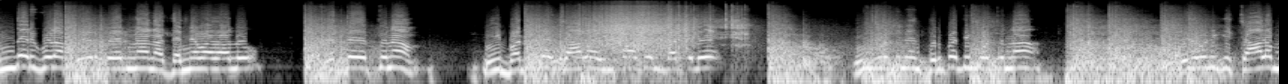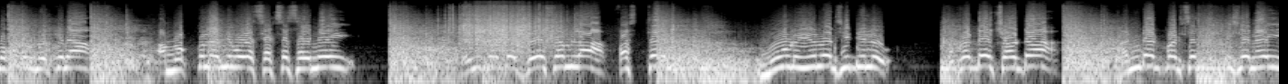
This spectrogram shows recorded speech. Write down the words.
అందరు కూడా పేరు పేరున నా ధన్యవాదాలు. పెద్ద ఎత్తున ఈ బర్త్డే చాలా ఇంపార్టెంట్ బర్త్డే. ఈరోజు నేను తిరుపతి పోతున్నా. దేవునికి చాలా మొక్కులు మొక్కినా ఆ మొక్కులన్నీ కూడా సక్సెస్ అయినాయి. ఎందుకంటే దేశంలో ఫస్ట్ టైం మూడు యూనివర్సిటీలు ఒకటే చోట హండ్రెడ్ పర్సెంట్ డిసిషన్ అయి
